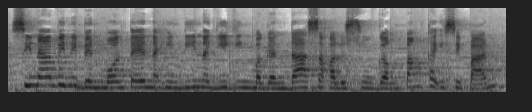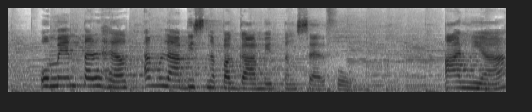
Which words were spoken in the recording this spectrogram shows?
sinabi ni Benmonte na hindi nagiging maganda sa kalusugang pangkaisipan o mental health ang labis na paggamit ng cellphone. Anya,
